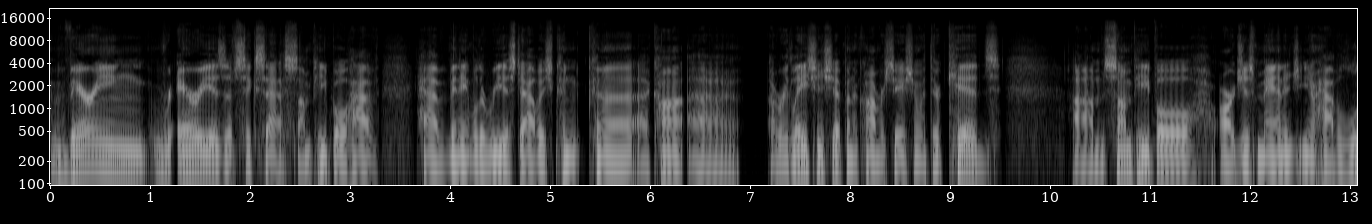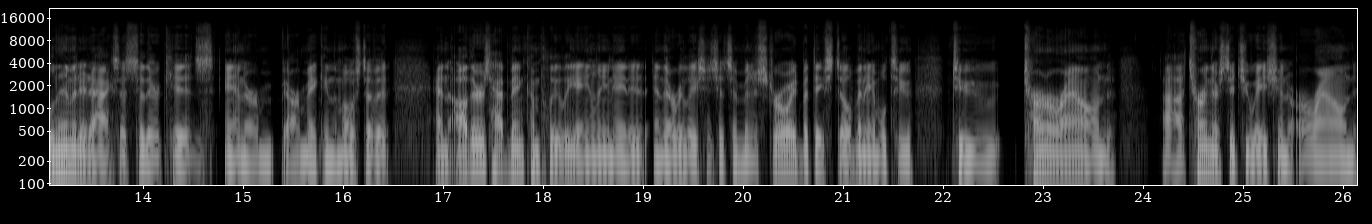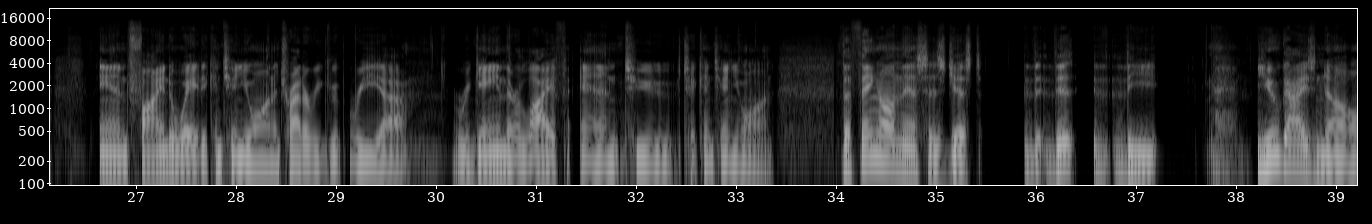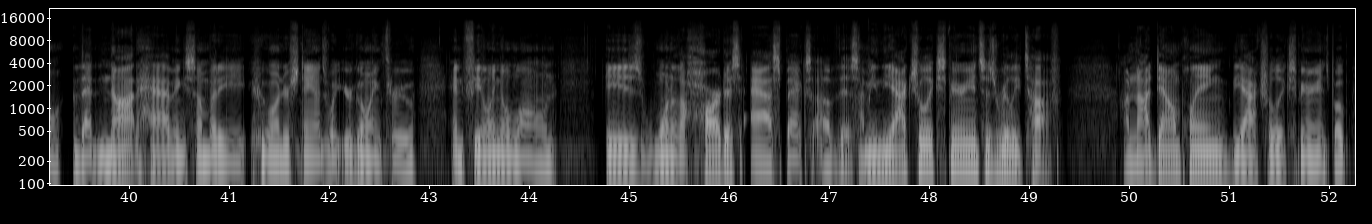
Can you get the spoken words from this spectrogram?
varying areas of success. Some people have have been able to reestablish con, con, a, con, uh, a relationship and a conversation with their kids. Um, some people are just manage, you know, have limited access to their kids and are are making the most of it, and others have been completely alienated and their relationships have been destroyed, but they've still been able to to turn around, uh, turn their situation around, and find a way to continue on and try to re, re uh, regain their life and to to continue on. The thing on this is just the, the, the you guys know that not having somebody who understands what you're going through and feeling alone is one of the hardest aspects of this. I mean, the actual experience is really tough. I'm not downplaying the actual experience, but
